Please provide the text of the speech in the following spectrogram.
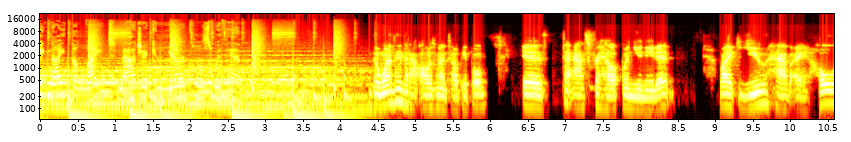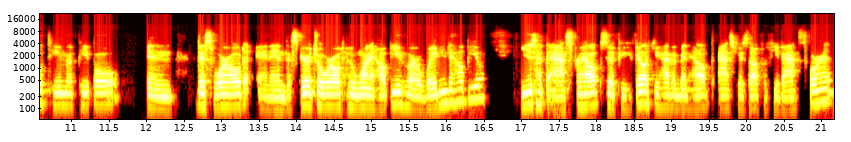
Ignite the light, magic, and miracles within. The one thing that I always want to tell people is to ask for help when you need it. Like you have a whole team of people in this world and in the spiritual world who want to help you, who are waiting to help you. You just have to ask for help. So if you feel like you haven't been helped, ask yourself if you've asked for it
